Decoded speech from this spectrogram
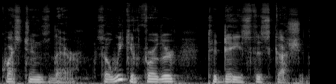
questions there so we can further today's discussion.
